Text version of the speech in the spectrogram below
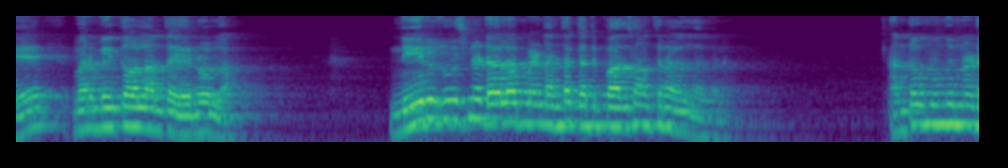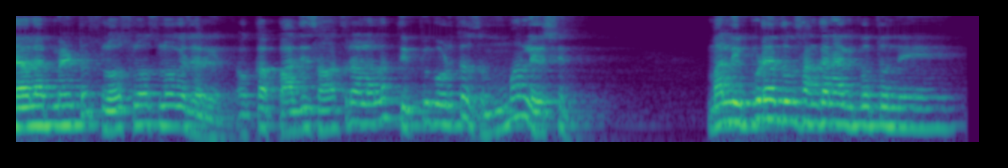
మరి మీతో వాళ్ళంతా ఎర్రోళ్ళ. నేను చూసిన డెవలప్మెంట్ అంతా గత పది సంవత్సరాల దగ్గర అంతకు ముందు ఉన్న డెవలప్మెంట్ స్లో స్లో స్లోగా జరిగింది. ఒక పది సంవత్సరాలలో తిప్పి కొడితే సుమ్మ లేచింది. మళ్ళీ ఇప్పుడు ఎందుకు సంకనాగిపోతుంది?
